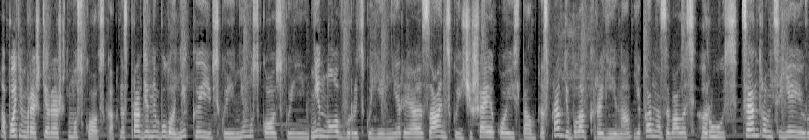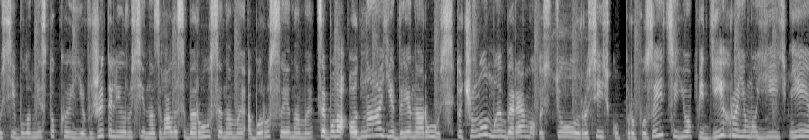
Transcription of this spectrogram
а потім, врешті-решт, Московська. Насправді не було ні Київської, ні Московської, ні Новгородської, ні Рязанської, чи ще якоїсь там. Насправді була країна, яка називалась Русь. Центром цієї Русі було місто Київ. Жителі Русі називали себе русинами або русинами. Це була одна єдина Русь. То чому ми беремо ось цю російську пропозицію, підігруємо їй і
